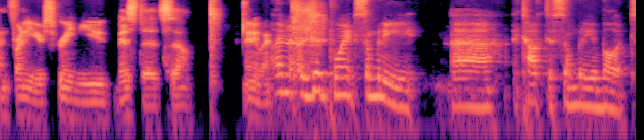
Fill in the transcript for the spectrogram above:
in front of your screen. You missed it. So anyway, and a good point. Somebody, uh, I talked to somebody about,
